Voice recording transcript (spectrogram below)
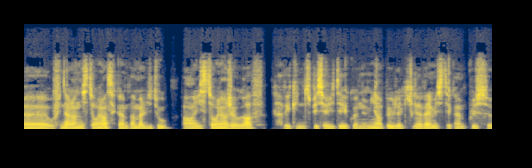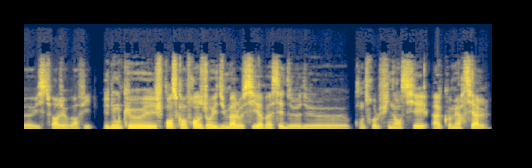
euh, au final, un historien, c'est quand même pas mal du tout. un historien géographe, avec une spécialité économie un peu qu'il avait, mais c'était quand même plus euh, histoire-géographie. Et donc, euh, je pense qu'en France, j'aurais du mal aussi à passer de, de, contrôle financier à commercial.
